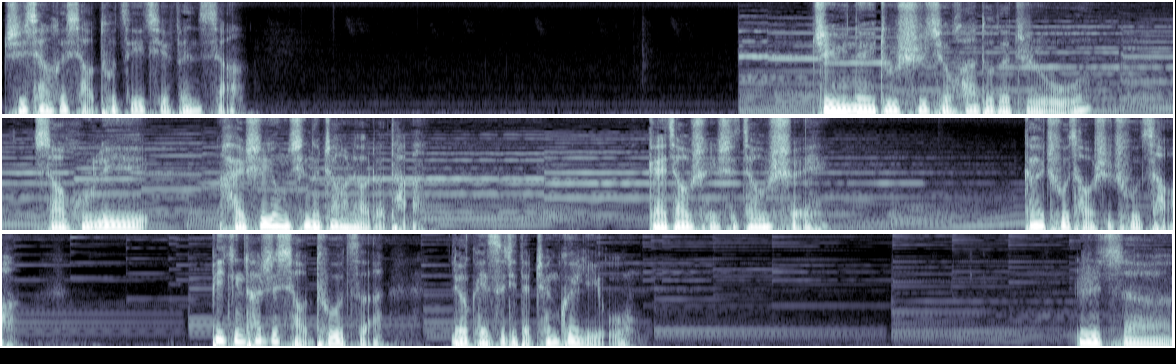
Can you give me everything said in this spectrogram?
只想和小兔子一起分享。至于那株失去花朵的植物，小狐狸还是用心的照料着它。该浇水时浇水，该除草时除草。毕竟它是小兔子留给自己的珍贵礼物。日子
